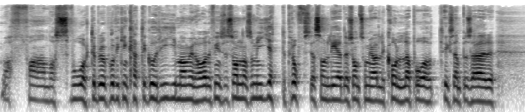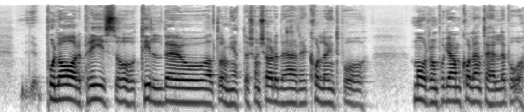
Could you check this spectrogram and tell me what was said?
vad fan vad svårt. Det beror på vilken kategori man vill ha. Det finns ju sådana som är jätteproffsiga som leder sånt som jag aldrig kollar på. Till exempel så här Polarpris och Tilde och allt vad de heter som kör det där. Det kollar jag inte på. Morgonprogram kollar jag inte heller på.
